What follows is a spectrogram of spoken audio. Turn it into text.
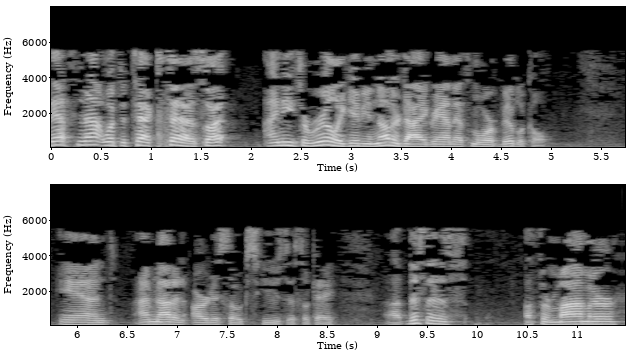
That's not what the text says. So I, I need to really give you another diagram that's more biblical. And I'm not an artist, so excuse this, okay? Uh, this is a thermometer.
